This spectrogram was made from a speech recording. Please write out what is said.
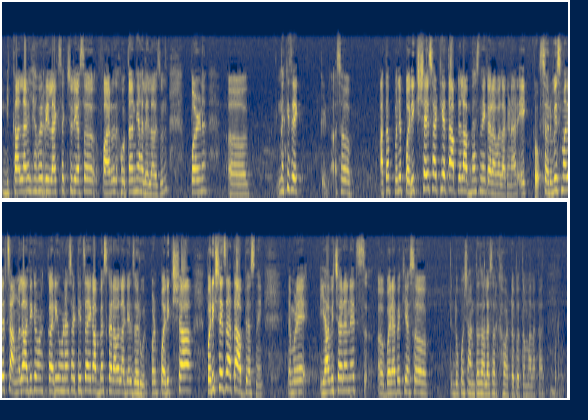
निकाल लागल्यावर रिलॅक्स ऍक्च्युली असं फार होता नाही आलेलं अजून. पण नक्कीच एक असं आता म्हणजे परीक्षेसाठी आता आपल्याला अभ्यास नाही करावा लागणार. एक हो. सर्व्हिसमध्ये चांगला अधिकारी होण्यासाठीचा एक अभ्यास करावा लागेल जरूर पण परीक्षा परीक्षेचा आता अभ्यास नाही. त्यामुळे या विचारानेच बऱ्यापैकी असं डोकं शांत झाल्यासारखं वाटत होतं मला काल. बरोबर.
